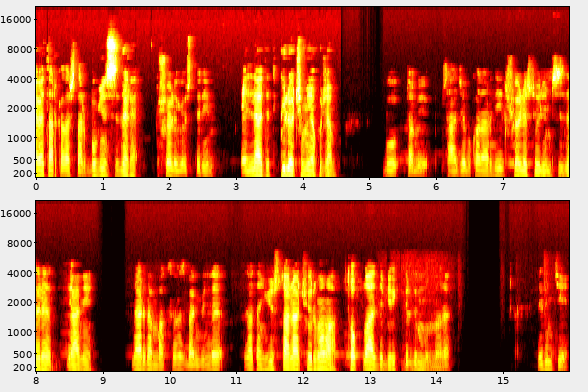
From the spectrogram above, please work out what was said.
Evet arkadaşlar bugün sizlere şöyle göstereyim. 50 adet gül açımı yapacağım. Bu tabi sadece bu kadar değil. Şöyle söyleyeyim sizlere. Yani nereden baksanız ben günde zaten 100 tane açıyorum ama toplu halde biriktirdim bunları. Dedim ki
